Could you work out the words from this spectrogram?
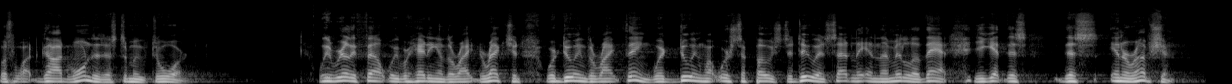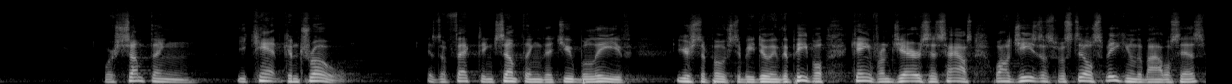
was what God wanted us to move toward. We really felt we were heading in the right direction. We're doing the right thing. We're doing what we're supposed to do. And suddenly, in the middle of that, you get this, this interruption where something you can't control is affecting something that you believe you're supposed to be doing. The people came from Jairus' house while Jesus was still speaking, the Bible says.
